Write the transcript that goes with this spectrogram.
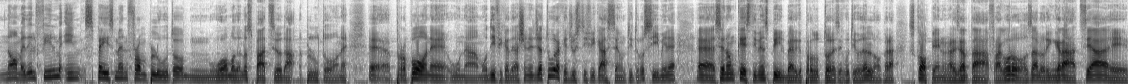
nome del film in Spaceman from Pluto, mm, uomo dello spazio da Plutone. Eh, propone una modifica della sceneggiatura che giustificasse un titolo simile. Eh, se non che Steven Spielberg, produttore esecutivo dell'opera, scoppia in una risata fragorosa, lo ringrazia e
